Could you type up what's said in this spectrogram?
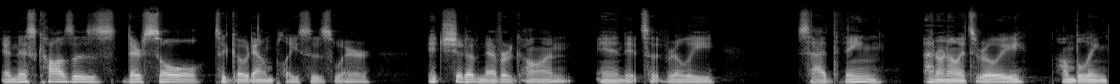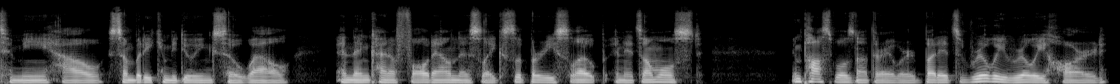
And this causes their soul to go down places where it should have never gone. And it's a really sad thing. I don't know. It's really humbling to me how somebody can be doing so well and then kind of fall down this like slippery slope. And it's almost impossible is not the right word, but it's really, really hard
